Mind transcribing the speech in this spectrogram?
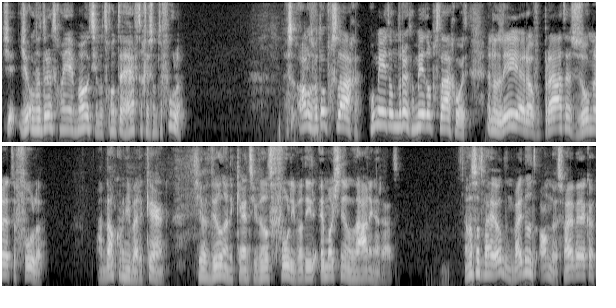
Je, je onderdrukt gewoon je emotie, omdat het gewoon te heftig is om te voelen. Dus alles wordt opgeslagen. Hoe meer je het onderdrukt, hoe meer het opgeslagen wordt. En dan leer je erover praten zonder het te voelen. Maar dan kom je niet bij de kern. Je wil naar die kern, je wilt voelen, je die emotionele lading eruit. En dat is wat wij ook doen. Wij doen het anders. Wij werken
